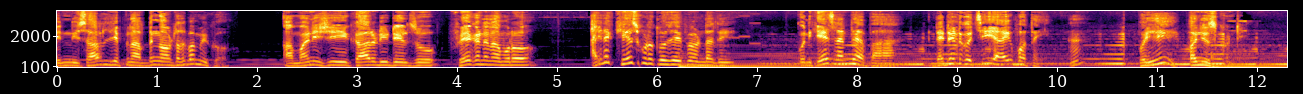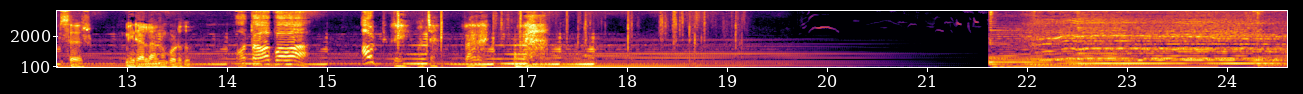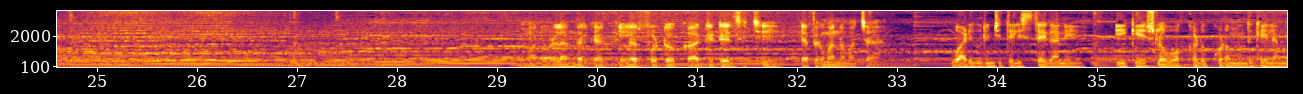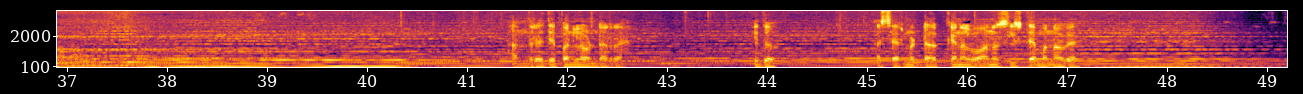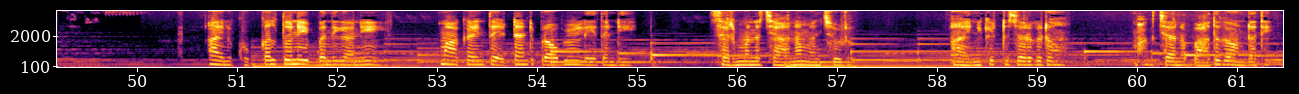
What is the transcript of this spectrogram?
ఎన్నిసార్లు చెప్పినా అర్థం కావట్లేదా మీకు. ఆ మనిషి కారు డీటెయిల్స్ ఫేక్ అనే నంబరు అయినా కేసు కూడా క్లోజ్ అయిపోయి ఉండదు. కొన్ని కేసులు అంటే అబ్బా. డెడ్ ఎండ్కి వచ్చి ఆగిపోతాయి? పోయి పని చూసుకోండి. సార్ మీరు అలా అనకూడదు. పోతావా పోవా. అవుట్ మన వాళ్ళందరికీ ఆ కిల్లర్ ఫోటో కార్ డీటెయిల్స్ ఇచ్చి ఎతకమన్నా మచ్చా? వాడి గురించి తెలిస్తే గానీ ఈ కేసులో ఒక్కడు కూడా ముందుకెళ్ళాం మామ. అందరూ అదే పనిలో ఉండారా ఇదో ఆ Sharma dog kennel owners list ఏమన్నావుగా? ఆయన కుక్కలతోనే ఇబ్బంది గాని మాకాయనతో ఎట్లాంటి ప్రాబ్లం లేదండి. శర్మన్న చాలా మంచోడు. ఆయనకిట్టు జరగడం మాకు చాలా బాధగా ఉండదు.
